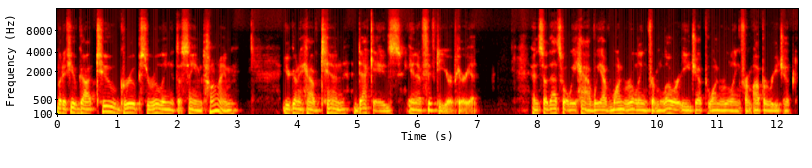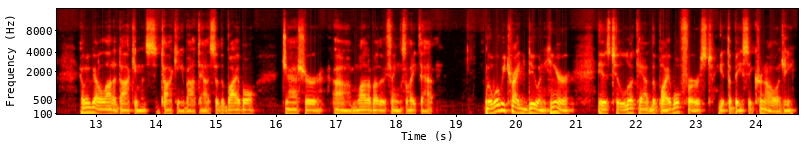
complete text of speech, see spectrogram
But if you've got two groups ruling at the same time, you're going to have 10 decades in a 50 year period. And so that's what we have. We have one ruling from Lower Egypt, one ruling from Upper Egypt. And we've got a lot of documents talking about that. So the Bible, Jasher, um, a lot of other things like that. But what we tried to do in here is to look at the Bible first, get the basic chronology,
